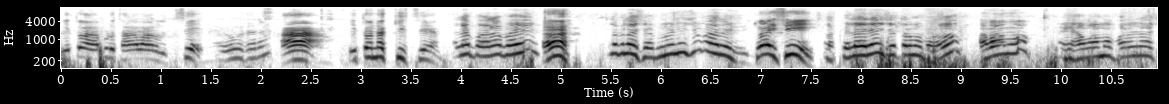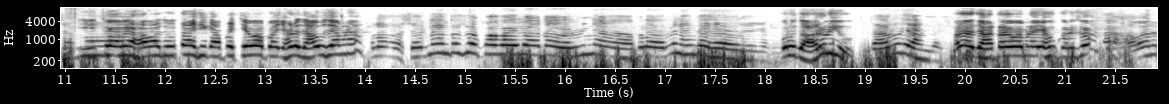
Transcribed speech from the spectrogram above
એ તો આપણું થવાનું જ છે. એવું છે હા એ તો નક્કી જ છે એમ. એટલે ભાઈ હા. એટલે પેલા શગનોની શું કરે છે? જોઈ સી પેલા રહ્યા ને ભાળો હવામાં? અહીં હવામાં ફરેલા ઈ તો હવે હવા જોતા છે કે આપણે કેવા પાછળ જવું છે હમણાં? પેલા શગનાન તો જો કોઈ વાયલો હતા અરવિંદ પેલા અરવિંદ હંગાઈ છે. પેલું દારૂડિયું? દારૂડી હંગાઈ અરે જાતા હોય હમણાં એવું કરે છો? હવાને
